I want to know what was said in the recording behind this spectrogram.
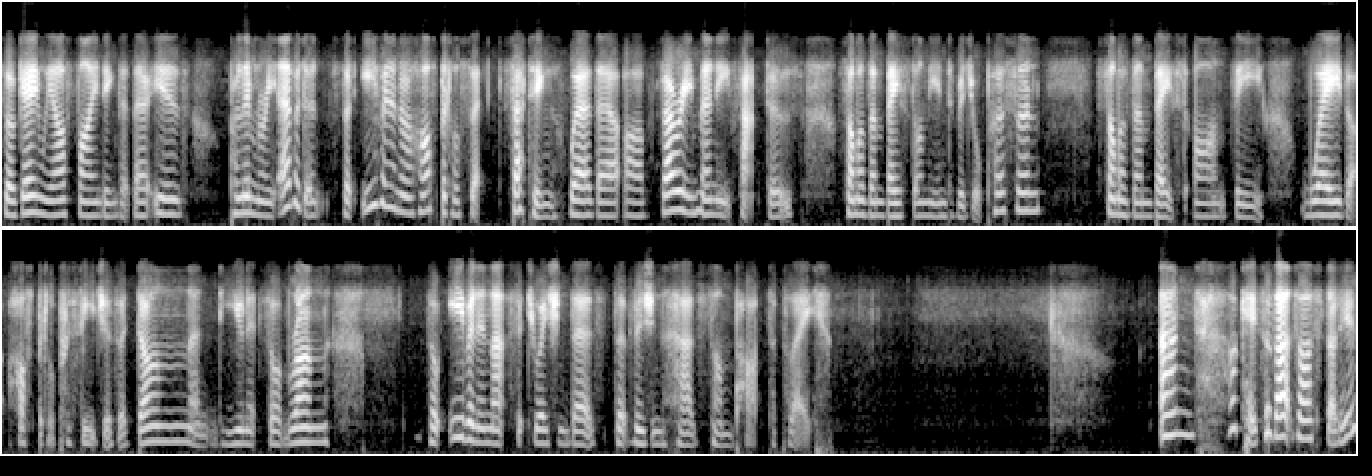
So again, we are finding that there is preliminary evidence that even in a hospital set, setting where there are very many factors, some of them based on the individual person, some of them based on the way that hospital procedures are done and units are run. So even in that situation, there's that vision has some part to play. And okay, so that's our studies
